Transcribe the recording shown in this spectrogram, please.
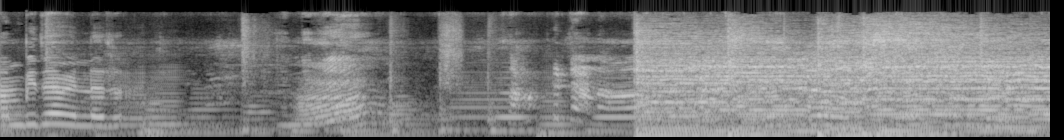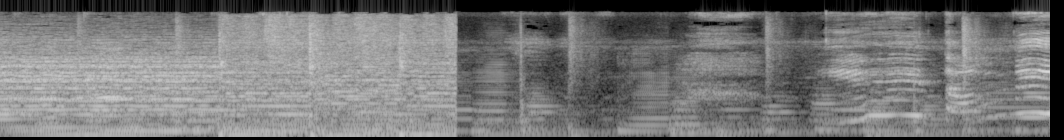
അമ്പിത വിന്നർ സാപ്പിട്ടാണോ தம்பி.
